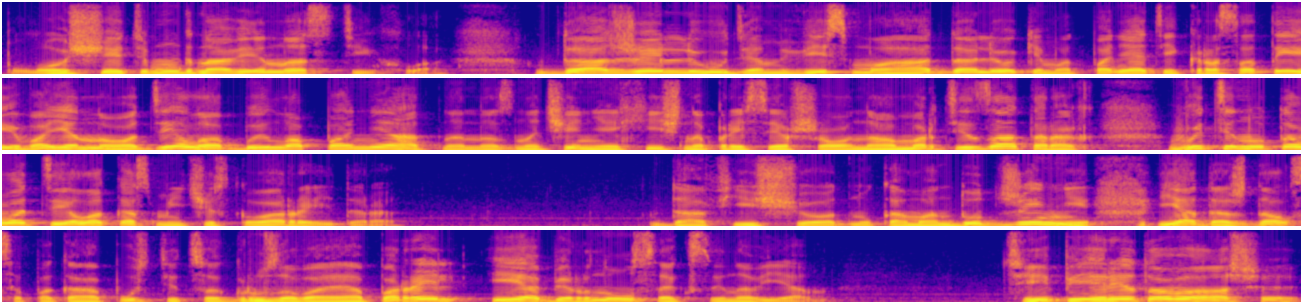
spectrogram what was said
Площадь мгновенно стихла. Даже людям, весьма далеким от понятий красоты и военного дела, было понятно назначение хищно присевшего на амортизаторах вытянутого тела космического рейдера. Дав еще одну команду Джинни, я дождался, пока опустится грузовая аппарель, и обернулся к сыновьям. «Теперь это ваше.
